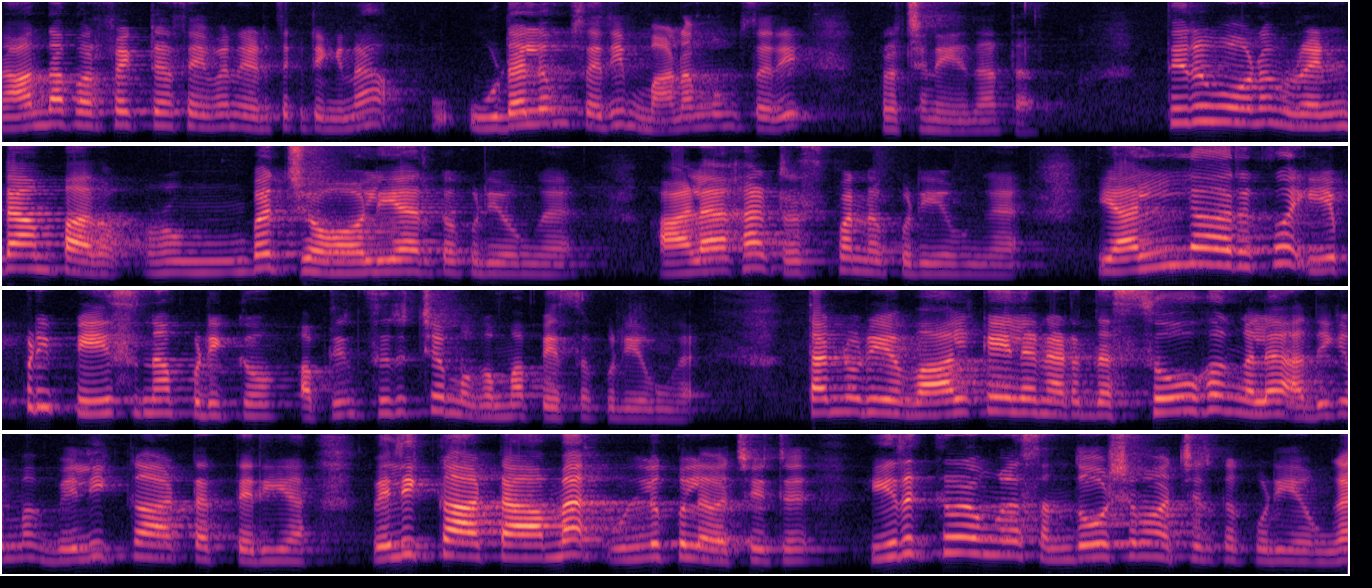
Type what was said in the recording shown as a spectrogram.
நான் தான் பர்ஃபெக்டாக செய்வேன்னு எடுத்துக்கிட்டிங்கன்னா உடலும் சரி மனமும் சரி பிரச்சனையை தான் தரும். திருவோணம் ரெண்டாம் பாதம். ரொம்ப ஜாலியாக இருக்கக்கூடியவங்க. அழகாக ட்ரெஸ் பண்ணக்கூடியவங்க. எல்லாருக்கும் எப்படி பேசுனா பிடிக்கும் அப்படின்னு சிரிச்ச முகமாக பேசக்கூடியவங்க. தன்னுடைய வாழ்க்கையில் நடந்த சோகங்களை அதிகமாக வெளிக்காட்ட தெரிய வெளிக்காட்டாமல் உள்ளுக்குள்ளே வச்சுட்டு இருக்கிறவங்கள சந்தோஷமாக வச்சுருக்கக்கூடியவங்க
